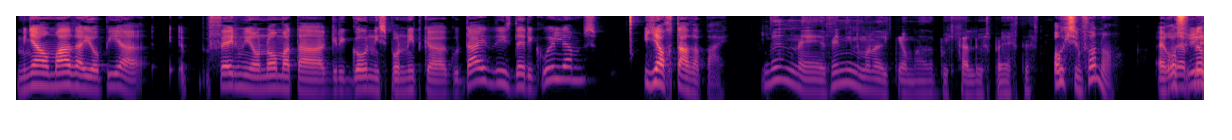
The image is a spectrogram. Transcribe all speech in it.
μια ομάδα η οποία ε, φέρνει ονόματα Γκριγκόνη, Σπονίτκα, Γκουντάιδη, Ντέρικ Williams, για οχτάδα πάει. Δεν, ναι, δεν είναι η μοναδική ομάδα που έχει καλούς παίχτες. Όχι, συμφωνώ. Εγώ σου λέω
